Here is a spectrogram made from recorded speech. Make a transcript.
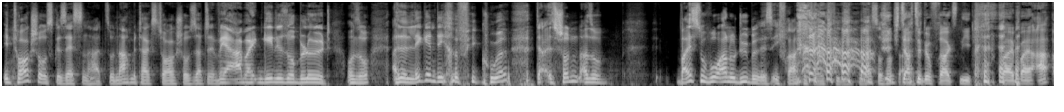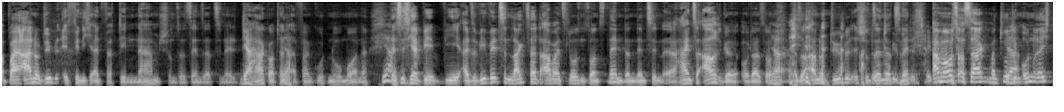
in Talkshows gesessen hat, so Nachmittagstalkshows, sagte, wer arbeiten geht, ist so blöd und so. Also legendäre Figur, da ist schon, also Weißt du, wo Arno Dübel ist? Ich frage dich ich dachte, du fragst nie. Bei, bei, bei Arno Dübel finde ich einfach den Namen schon so sensationell. Ja, Der Herrgott hat ja. einfach einen guten Humor. Ne? Ja. Das ist ja wie, wie, also wie willst du einen Langzeitarbeitslosen sonst nennen? Dann nennst du ihn äh, Heinz Arge oder so. Ja. Also Arno Dübel ist schon sensationell. Ist Aber man muss auch sagen, man tut ihm Unrecht,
